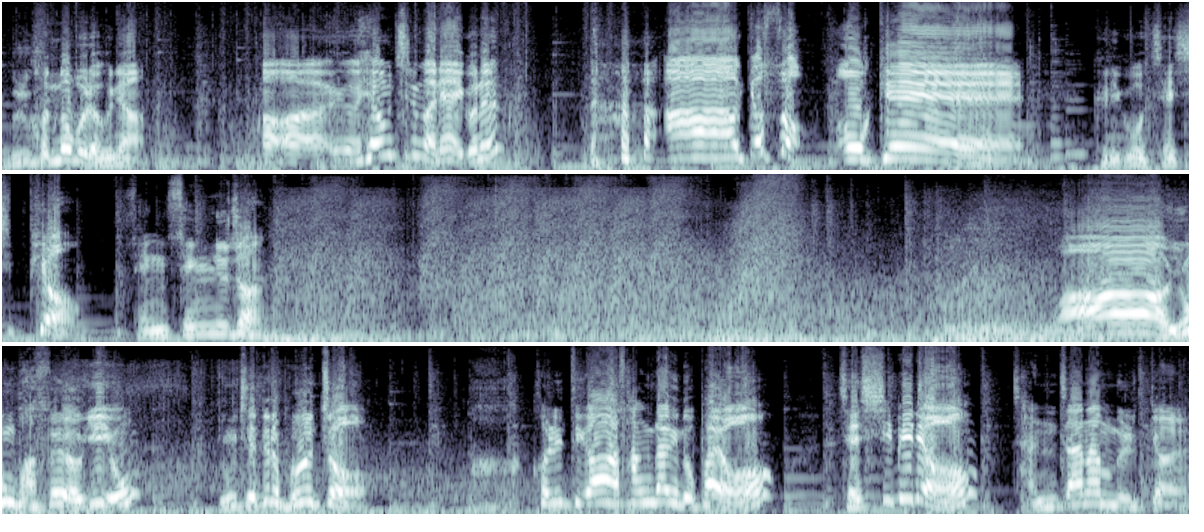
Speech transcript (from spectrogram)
물 건너버려 그냥. 아, 아 이거 헤엄치는 거 아니야 이거는? 아 꼈어. 오케이. 그리고 제 10형 생생유전. 와용 봤어요 여기? 용? 용 제대로 보였죠? 퀄리티가 상당히 높아요. 제 11형 잔잔한 물결.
